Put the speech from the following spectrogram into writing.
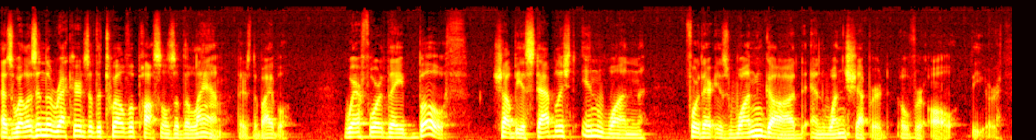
as well as in the records of the twelve apostles of the Lamb, there's the Bible. Wherefore they both shall be established in one, for there is one God and one shepherd over all the earth.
